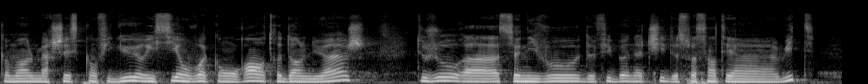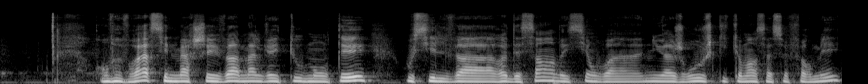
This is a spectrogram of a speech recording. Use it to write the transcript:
comment le marché se configure. Ici on voit qu'on rentre dans le nuage toujours à ce niveau de Fibonacci de 61,8. On va voir si le marché va malgré tout monter ou s'il va redescendre. Ici on voit un nuage rouge qui commence à se former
